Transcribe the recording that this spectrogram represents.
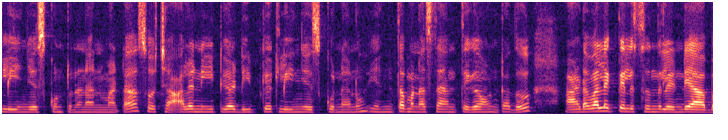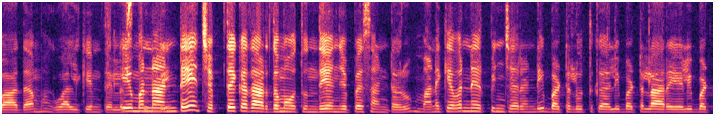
క్లీన్ చేసుకుంటున్నాను అనమాట సో చాలా నీట్గా డీప్గా క్లీన్ చేసుకున్నాను. ఎంత మనశ్శాంతిగా ఉంటుందో. ఆడవాళ్ళకి తెలుస్తుందిలేండి ఆ బాధ మగవాళ్ళకి ఏం తెలుసు ఏమన్నా అంటే చెప్తే కదా అర్థమవుతుంది అని చెప్పేసి అంటారు. మనకెవరు నేర్పించారండి? బట్టలు ఉతకాలి బట్టలు ఆరేయాలి బట్టలు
